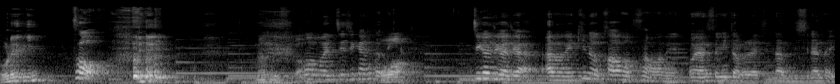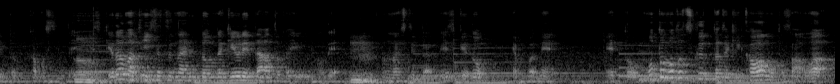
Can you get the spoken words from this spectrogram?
俺に？そ 何ですか？うもうめっちゃ時間が経ってきた違う違う違う。あのね昨日川本さんはねお休み取られてたんで知らないとかもしれないんですけど、まあ、T シャツ何どんだけ売れたとかいうのでうん。話してたんですけどやっぱねえっともともと作った時川本さんは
